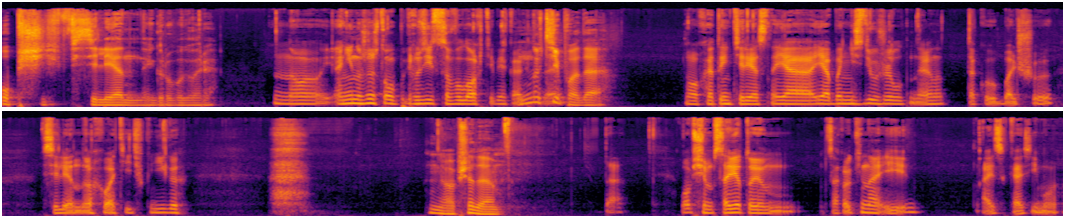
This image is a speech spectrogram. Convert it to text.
общей вселенной, грубо говоря но они нужны, чтобы погрузиться в лор тебе как Ну, да? типа, да. Ох, это интересно. Я, я бы не сдюжил, наверное, такую большую вселенную охватить в книгах. Ну, вообще, да. Да. В общем, советуем Сорокина и Айзека Азимова.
